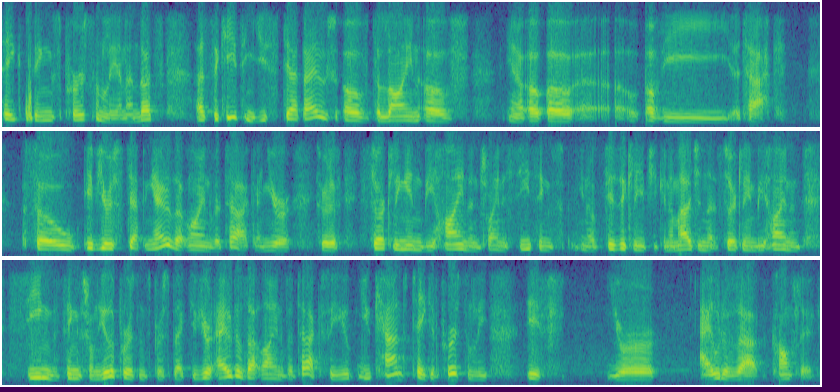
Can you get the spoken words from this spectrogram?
take things personally, and, and that's that's the key thing. You step out of the line of you know uh, of the attack. So if you're stepping out of that line of attack and you're sort of circling in behind and trying to see things, you know, physically, if you can imagine that circling behind and seeing the things from the other person's perspective, you're out of that line of attack. So you you can't take it personally if you're out of that conflict.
